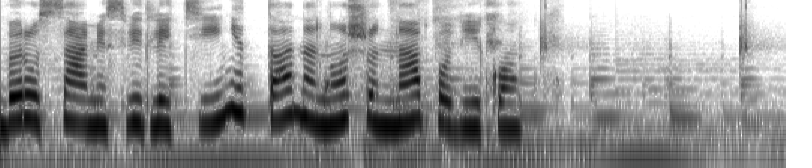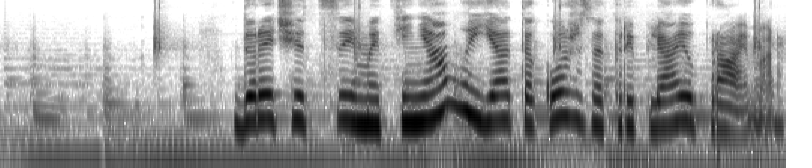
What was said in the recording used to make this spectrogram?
Беру самі світлі тіні та наношу на повіко. До речі, цими тінями я також закріпляю праймер.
